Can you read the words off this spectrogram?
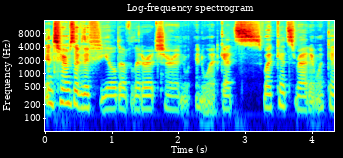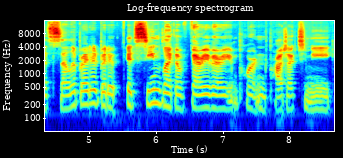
in terms of the field of literature and, and what gets what gets read and what gets celebrated but it, it seemed like a very very important project to me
